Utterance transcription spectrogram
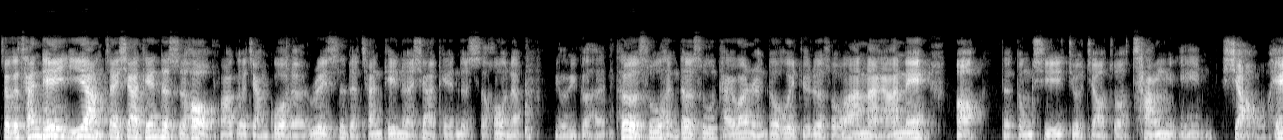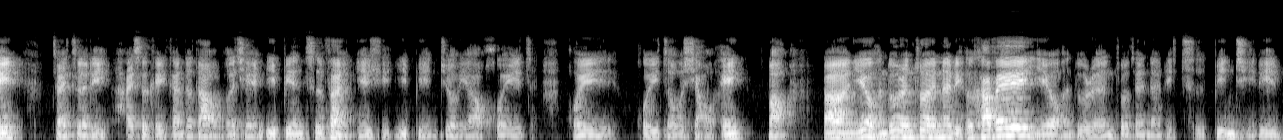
这个餐厅一样，在夏天的时候，发哥讲过的，瑞士的餐厅呢，夏天的时候呢，有一个很特殊、很特殊，台湾人都会觉得说啊奶啊呢啊的东西，就叫做苍蝇小黑，在这里还是可以看得到，而且一边吃饭，也许一边就要挥挥挥走小黑啊。啊，也有很多人坐在那里喝咖啡，也有很多人坐在那里吃冰淇淋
